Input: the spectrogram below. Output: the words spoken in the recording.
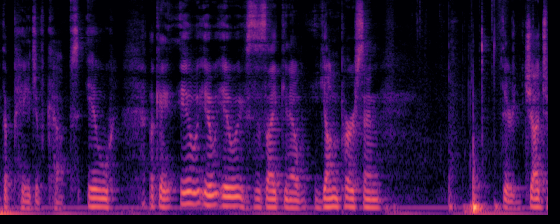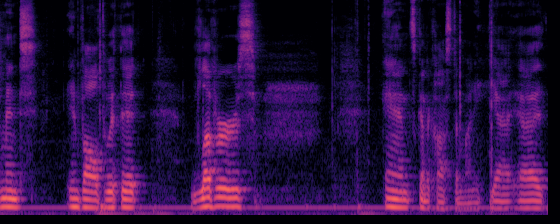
the Page of Cups. Ew okay, it, it, it was just like, you know, young person, their judgment involved with it, lovers, and it's going to cost them money. Yeah, uh,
